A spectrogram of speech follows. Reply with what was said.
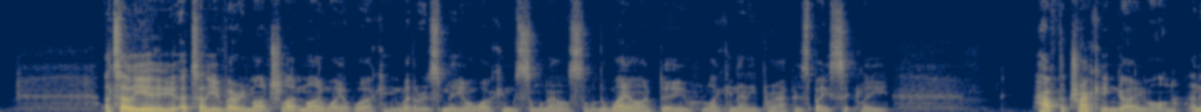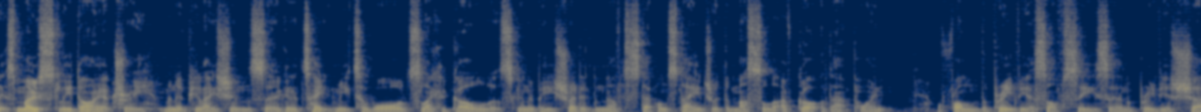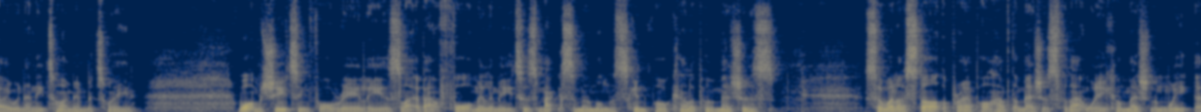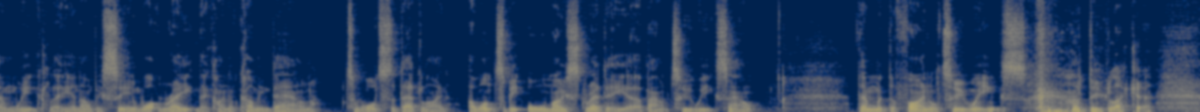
I tell you, I tell you very much like my way of working, whether it's me or working with someone else. The way I do, like in any prep, is basically have the tracking going on, and it's mostly dietary manipulations that are going to take me towards like a goal that's going to be shredded enough to step on stage with the muscle that I've got at that point or from the previous off season, or previous show, and any time in between. What I'm shooting for really is like about four millimeters maximum on the skinfold caliper measures. So when I start the prep, I'll have the measures for that week. I'll measure them week um, weekly, and I'll be seeing what rate they're kind of coming down towards the deadline. I want to be almost ready at about two weeks out. Then with the final two weeks, I'll do like a,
